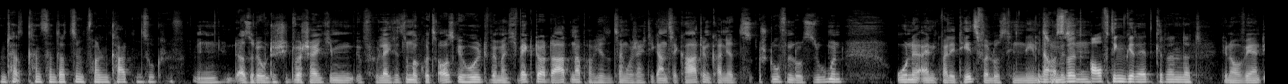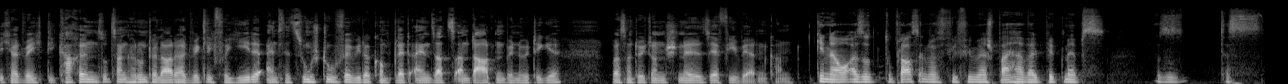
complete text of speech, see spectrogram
und hast, kannst dann trotzdem vollen Kartenzugriff. Mhm. Also der Unterschied wahrscheinlich, im, vielleicht jetzt nur mal kurz ausgeholt, wenn man nicht Vektordaten habe, habe ich sozusagen wahrscheinlich die ganze Karte und kann jetzt stufenlos zoomen, ohne einen Qualitätsverlust hinnehmen genau, zu müssen. Genau, es wird auf dem Gerät gerendert. Genau, während ich halt, wenn ich die Kacheln sozusagen herunterlade, halt wirklich für jede einzelne Zoomstufe wieder komplett einen Satz an Daten benötige, was natürlich dann schnell sehr viel werden kann. Genau, also du brauchst einfach viel, viel mehr Speicher, weil Bitmaps, also das,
